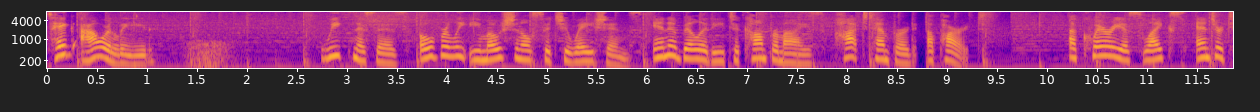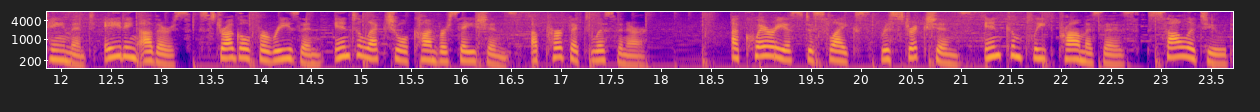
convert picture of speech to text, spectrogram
Take our lead. Weaknesses, overly emotional situations, inability to compromise, hot-tempered, apart. Aquarius likes, entertainment, aiding others, struggle for reason, intellectual conversations, a perfect listener. Aquarius dislikes, restrictions, incomplete promises, solitude,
